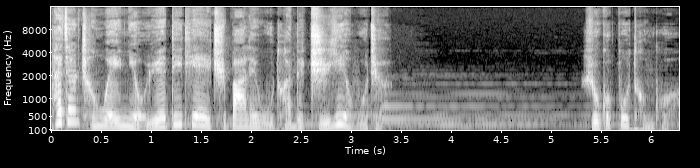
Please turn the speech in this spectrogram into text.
她将成为纽约 DTH 芭蕾舞团的职业舞者；如果不通过，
